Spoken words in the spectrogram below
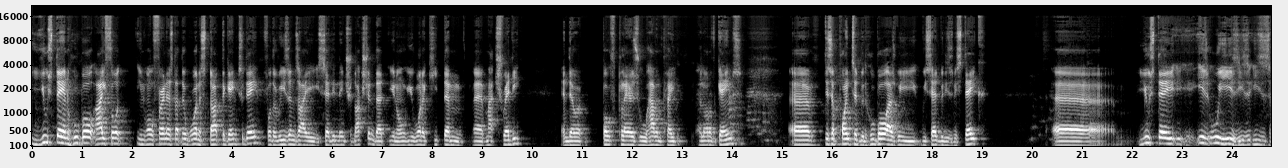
Yuste and Hubo, I thought, in all fairness, that they want to start the game today for the reasons I said in the introduction. That you know you want to keep them uh, match ready, and they were both players who haven't played a lot of games. Uh, disappointed with Hubo, as we we said, with his mistake. Uh, stay is who he is. He's, he's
